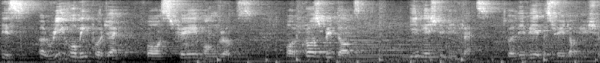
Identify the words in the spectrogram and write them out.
is a rehoming project for stray mongrels or crossbreed dogs in HDB flats to alleviate the stray dog issue.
